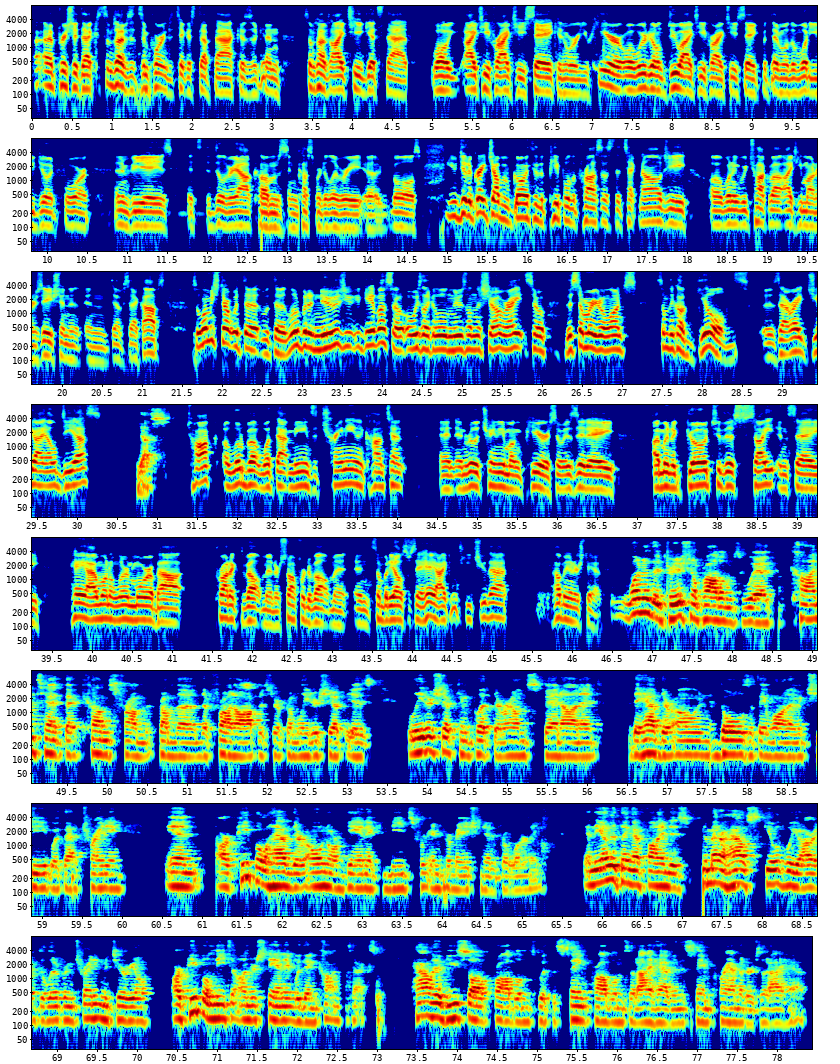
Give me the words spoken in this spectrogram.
I appreciate that because sometimes it's important to take a step back because again, sometimes IT gets that well, IT for IT's sake, and where you hear, well, we don't do IT for IT's sake, but then, well, then what do you do it for? And in VAs, it's the delivery outcomes and customer delivery uh, goals. You did a great job of going through the people, the process, the technology uh, when we talk about IT modernization and, and DevSecOps. So let me start with the with the little bit of news you, you gave us. I always like a little news on the show, right? So this summer you're going to launch something called Guilds. Is that right? G I L D S. Yes. Talk a little bit about what that means. The training and content and and really training among peers. So is it a I'm going to go to this site and say, "Hey, I want to learn more about product development or software development," and somebody else will say, "Hey, I can teach you that." Help me understand. One of the traditional problems with content that comes from from the the front office or from leadership is leadership can put their own spin on it. They have their own goals that they want to achieve with that training and our people have their own organic needs for information and for learning. And the other thing I find is no matter how skilled we are at delivering training material, our people need to understand it within context. How have you solved problems with the same problems that I have and the same parameters that I have?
